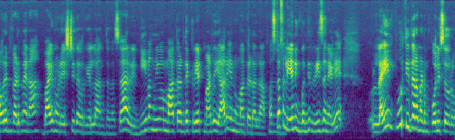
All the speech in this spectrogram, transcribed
ಅವ್ರೇನ್ ಕಡಿಮೆನಾ? ಬಾಯಿ ನೋಡಿ ಎಷ್ಟಿದೆ ಅವ್ರಿಗೆಲ್ಲ ಅಂತಂದ. ಸರ್ ನೀವಾಗ ನೀವೇ ಮಾತಾಡದೆ ಕ್ರಿಯೇಟ್ ಮಾಡಿದೆ ಯಾರು ಏನು ಮಾತಾಡಲ್ಲ. ಫಸ್ಟ್ ಆಫ್ ಆಲ್ ಏನಕ್ಕೆ ಬಂದಿರ ರೀಸನ್ ಹೇಳಿ ಲೈನ್ ಪೂರ್ತಿ ಇದಾರ ಮೇಡಮ್ ಪೊಲೀಸ್ ಅವರು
